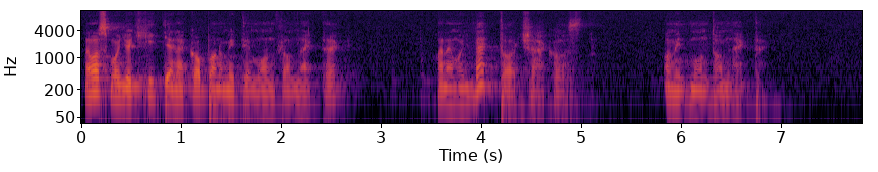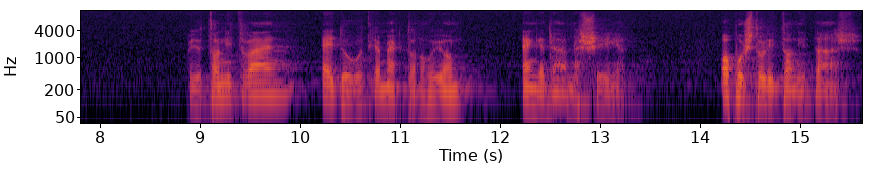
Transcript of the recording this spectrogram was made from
nem azt mondja, hogy higgyenek abban, amit én mondtam nektek, hanem hogy megtartsák azt, amit mondtam nektek. Hogy a tanítvány egy dolgot kell megtanuljon, engedelmességet apostoli tanítás.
